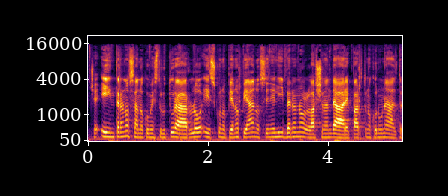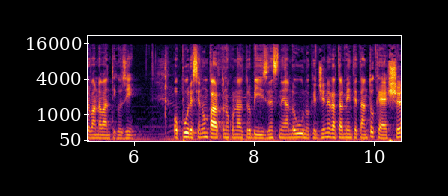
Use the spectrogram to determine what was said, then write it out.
Cioè entrano, sanno come strutturarlo, escono piano piano, se ne liberano, lo lasciano andare, partono con un altro e vanno avanti così. Oppure se non partono con un altro business, ne hanno uno che genera talmente tanto cash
